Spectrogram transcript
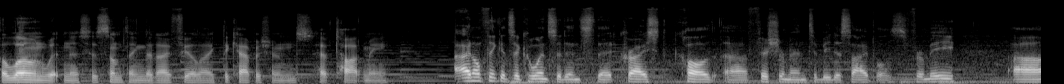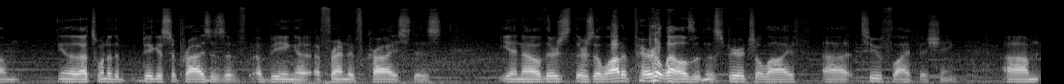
alone witness is something that I feel like the Capuchins have taught me. I don't think it's a coincidence that Christ called uh, fishermen to be disciples. For me, um, you know that's one of the biggest surprises of, of being a, a friend of Christ is you know there's there's a lot of parallels in the spiritual life uh, to fly fishing. Um,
